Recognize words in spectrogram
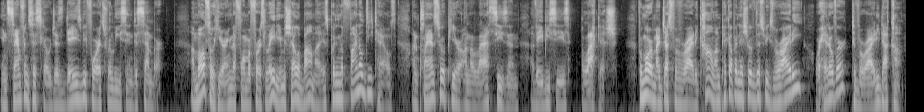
in San Francisco just days before its release in December. I'm also hearing that former First Lady Michelle Obama is putting the final details on plans to appear on the last season of ABC's Blackish. For more of my Just for Variety column, pick up an issue of this week's Variety or head over to variety.com.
